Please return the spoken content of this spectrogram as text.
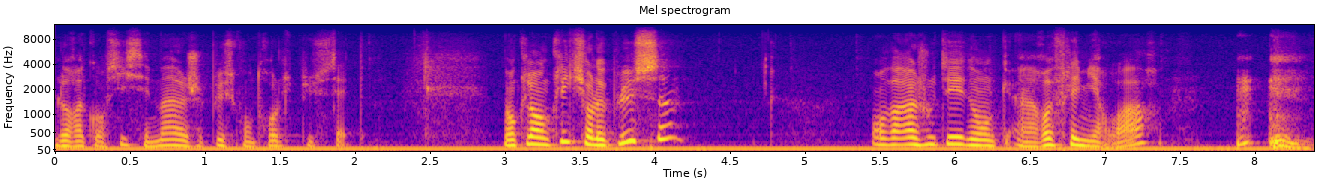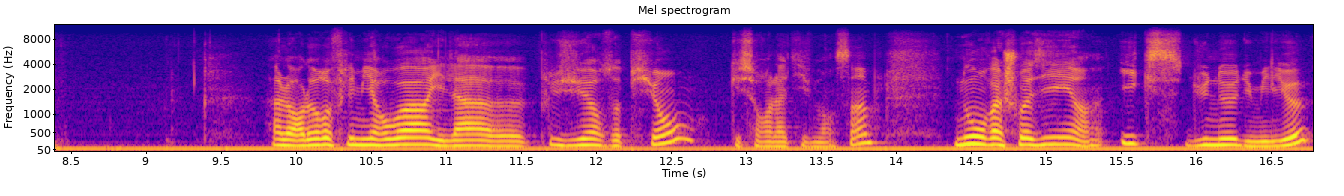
Le raccourci c'est Maj plus CTRL plus 7. Donc là on clique sur le plus, on va rajouter donc un reflet miroir. Alors le reflet miroir, il a euh, plusieurs options qui sont relativement simples. Nous, on va choisir X du nœud du milieu.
